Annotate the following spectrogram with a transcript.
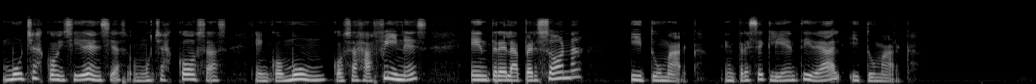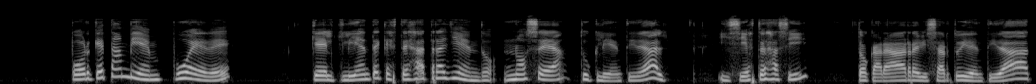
muchas coincidencias o muchas cosas en común, cosas afines entre la persona y tu marca, entre ese cliente ideal y tu marca. Porque también puede que el cliente que estés atrayendo no sea tu cliente ideal. Y si esto es así, tocará revisar tu identidad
